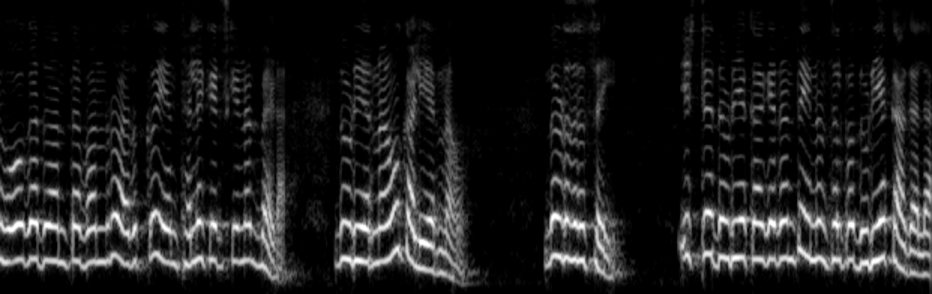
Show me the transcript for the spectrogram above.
ಹೋಗೋದು ಅಂತ ಬಂದರೂ ಅದಕ್ಕೂ ಏನು ತಲೆ ಕೆಡ್ಸ್ಕೊಳೋದು ಬೇಡ. ದುಡಿಯೋರು ನಾವು, ಕಳಿಯೋರು ನಾವು. ದುಡಿದ್ರೆ ಸೈ. ಇಷ್ಟೇ ದುಡಿಯೋಕ್ಕಾಗ್ಯದಂತ ಇನ್ನೊಂದು ಸ್ವಲ್ಪ ದುಡಿಯೋಕ್ಕಾಗಲ್ಲ.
